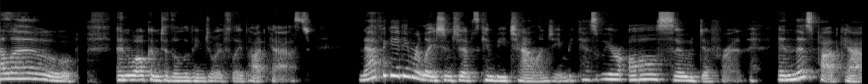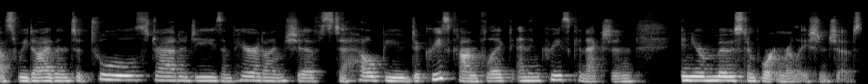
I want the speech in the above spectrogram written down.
Hello, and welcome to the Living Joyfully podcast. Navigating relationships can be challenging because we are all so different. In this podcast, we dive into tools, strategies, and paradigm shifts to help you decrease conflict and increase connection in your most important relationships.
